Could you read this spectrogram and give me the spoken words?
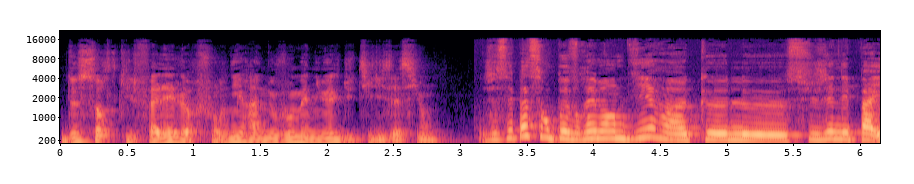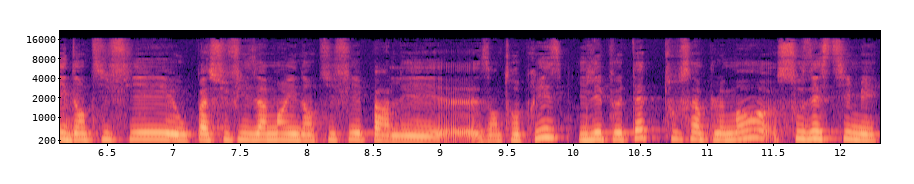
de sorte qu'il fallait leur fournir un nouveau manuel d'utilisation? Je ne sais pas si on peut vraiment dire euh, que le sujet n'est pas identifié ou pas suffisamment identifié par les euh, entreprises. Il est peut-être tout simplement sous-estimé.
